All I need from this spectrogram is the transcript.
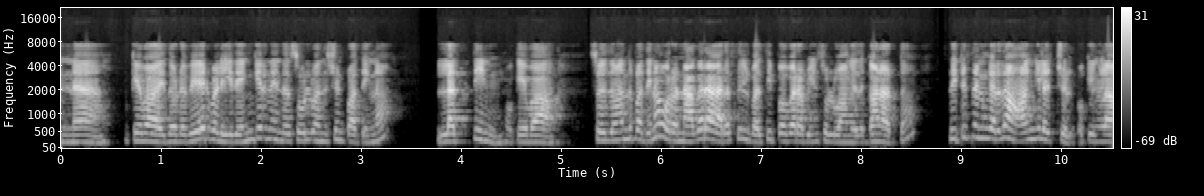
என்ன? ஓகேவா இதோட வேர்வழி இது எங்கிருந்து இந்த சொல் வந்துச்சுன்னு பாத்தீங்கன்னா லத்தீன் ஓகேவா சோ இது வந்து பாத்தீங்கன்னா ஒரு நகர அரசில் வசிப்பவர் அப்படின்னு சொல்லுவாங்க. இதுக்கான அர்த்தம். சிட்டிசன்ங்கிறது ஆங்கில சொல் ஓகேங்களா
